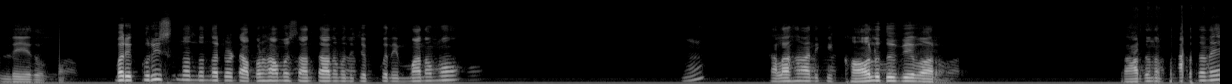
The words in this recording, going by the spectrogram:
లేదు. మరి కురిస్తున్నందు ఉన్నటువంటి అబ్రహాము సంతానం అని చెప్పుకుని మనము కలహానికి కాలు దువ్వేవారు. ప్రార్థన ప్రార్థనే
